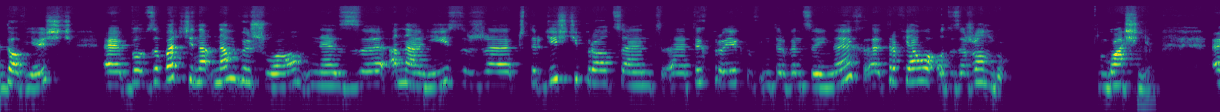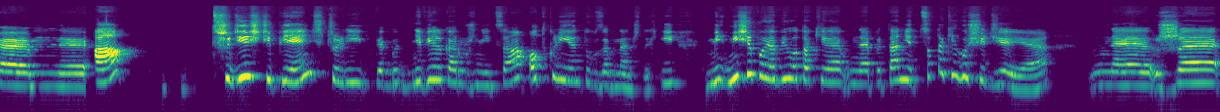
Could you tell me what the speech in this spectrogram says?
dowieść. E, bo zobaczcie, nam wyszło e, z analiz, że 40% e, tych projektów interwencyjnych trafiało od zarządu. Właśnie. A 35, czyli jakby niewielka różnica od klientów zewnętrznych. I mi, mi, się pojawiło takie pytanie, co takiego się dzieje, że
